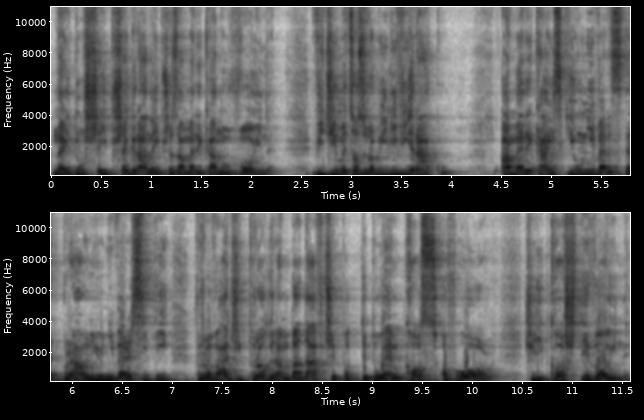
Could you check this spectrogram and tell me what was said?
najdłuższej przegranej przez Amerykanów wojny. Widzimy, co zrobili w Iraku. Amerykański uniwersytet Brown University prowadzi program badawczy pod tytułem Costs of War, czyli koszty wojny.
